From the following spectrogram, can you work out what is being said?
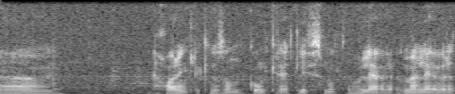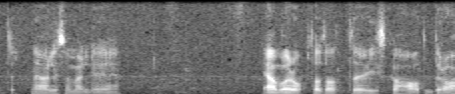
eh, Jeg har egentlig ikke noe sånn konkret livsmåte å leve, som jeg lever etter. Jeg er liksom veldig Jeg er bare opptatt av at vi skal ha det bra.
